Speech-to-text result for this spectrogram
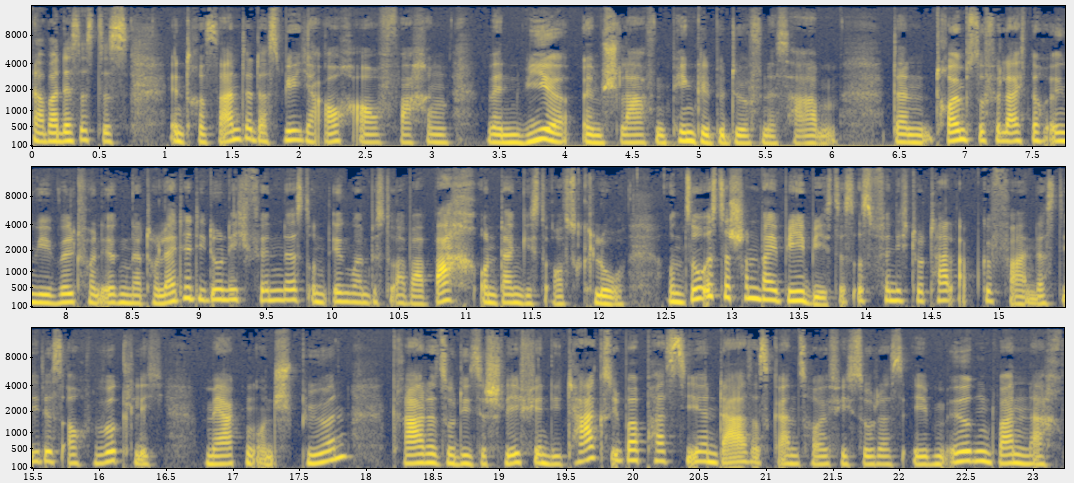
Aber das ist das Interessante, dass wir ja auch aufwachen, wenn wir im Schlafen Pinkelbedürfnis haben. Dann träumst du vielleicht noch irgendwie wild von irgendeiner Toilette, die du nicht findest, und irgendwann bist du aber wach und dann gehst du aufs Klo. Und so ist es schon bei Babys. Das ist, finde ich, total abgefahren, dass die das auch wirklich merken und spüren. Gerade so diese Schläfchen, die tagsüber passieren, da ist es ganz häufig so, dass eben irgendwann nach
